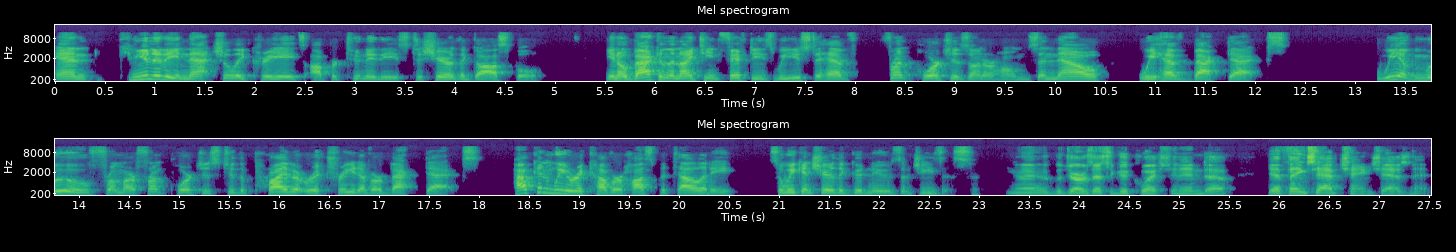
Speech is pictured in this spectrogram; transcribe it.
And community naturally creates opportunities to share the gospel. You know, back in the 1950s, we used to have front porches on our homes, and now we have back decks. We have moved from our front porches to the private retreat of our back decks. How can we recover hospitality so we can share the good news of Jesus? Uh, well, Jarvis, that's a good question, and uh, yeah, things have changed, hasn't it?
